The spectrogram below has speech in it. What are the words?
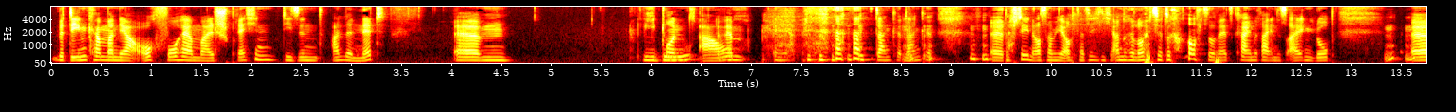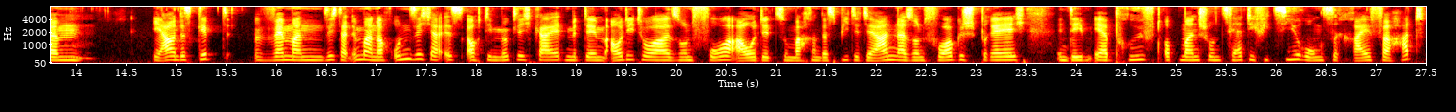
mit denen kann man ja auch vorher mal sprechen. Die sind alle nett. Ähm, Wie du und, auch. Ähm, ja. danke, danke. äh, da stehen außer mir auch tatsächlich andere Leute drauf. War jetzt kein reines Eigenlob. ähm, ja, und es gibt wenn man sich dann immer noch unsicher ist, auch die Möglichkeit, mit dem Auditor so ein Voraudit zu machen. Das bietet er an, also ein Vorgespräch, in dem er prüft, ob man schon Zertifizierungsreife hat.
